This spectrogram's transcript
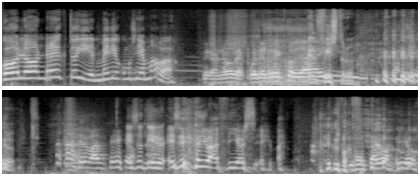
colon recto y el medio, ¿cómo se llamaba? Pero no, después del recto ya. El hay- fistro. El vacío. Eso tiene, ese hay vacío, sí. No está vacío.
